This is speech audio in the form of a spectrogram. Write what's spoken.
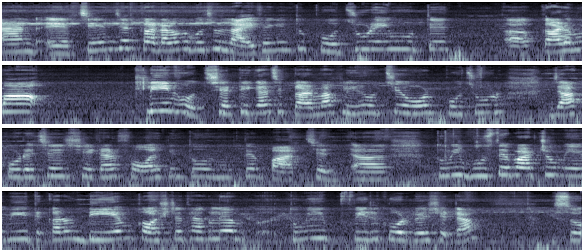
অ্যান্ড চেঞ্জের কার্ড আমাকে বলছো লাইফে কিন্তু প্রচুর এই মুহূর্তে কার্মা ক্লিন হচ্ছে, ঠিক আছে? কার্মা ক্লিন হচ্ছে, ওর প্রচুর যা করেছে সেটার ফল কিন্তু ওর মুহূর্তে পাচ্ছে। তুমি বুঝতে পারছ মেবি কারণ ডিএম কষ্টে থাকলে তুমি ফিল করবে সেটা। সো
